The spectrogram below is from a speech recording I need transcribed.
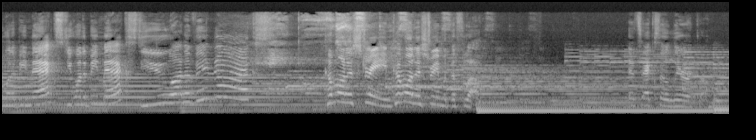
You want to be next? You want to be next? You want to be next? Come on and stream. Come on and stream with the flow. It's XO Lyrical.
